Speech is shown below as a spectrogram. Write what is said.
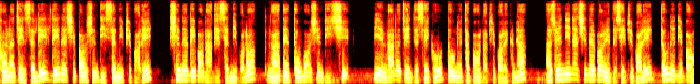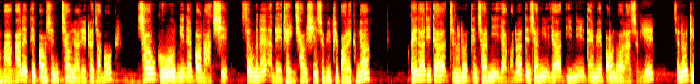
ခွန်နာချိန်14လေးနဲ့8ပေါင်းရှင်းဒီ7နှစ်ဖြစ်ပါတယ်ရှင်းနဲ့4ပေါင်းတာလေး7နှစ်ပေါ့နော်9နဲ့3ပေါင်းရှင်းဒီ8ပြီးရင်9နဲ့ချိန်30ကို3နဲ့ထပ်ပေါင်းတာဖြစ်ပါတယ်ခင်ဗျာ ။ဒါဆိုရင်နေနဲ့ရှင်းနဲ့ပေါင်းရင်30ဖြစ်ပါတယ်။3နဲ့2ပေါင်း9 9နဲ့3ပေါင်းရှင်း6ရတဲ့အတွက်ကြောင့်မို့6ကိုနေနဲ့ပေါင်းတာ8စုံကနန်းအလေထိန်6ရှင်းဆိုပြီးဖြစ်ပါတယ်ခင်ဗျာ။ခဲဒါဒီတာကျွန်တော်တို့တင်ချာနည်းအရာပါနော်။တင်ချာနည်းအရာဒီနေ့အတိုင်းပဲပေါင်းသွားတာဆိုရင်ကျွန်တော်ဒီ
